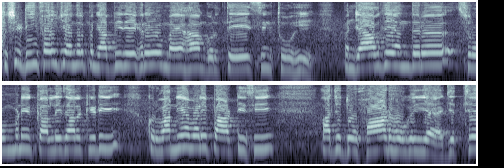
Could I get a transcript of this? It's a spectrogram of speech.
ਤੁਸੀਂ D5 ਚੈਨਲ ਪੰਜਾਬੀ ਦੇਖ ਰਹੇ ਹੋ, ਮੈਂ ਹਾਂ ਗੁਰਤੇਜ ਸਿੰਘ ਥੂਹੀ। ਪੰਜਾਬ ਦੇ ਅੰਦਰ ਸ਼੍ਰੋਮਣੀ ਅਕਾਲੀ ਦਲ ਕਿਹੜੀ ਕੁਰਬਾਨੀਆਂ ਵਾਲੀ ਪਾਰਟੀ ਸੀ, ਅੱਜ ਦੋਫਾੜ ਹੋ ਗਈ ਹੈ, ਜਿੱਥੇ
